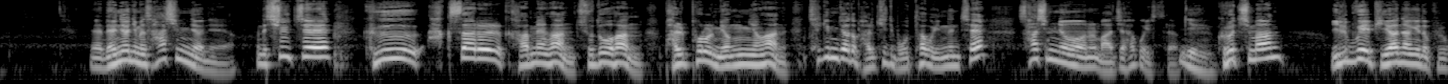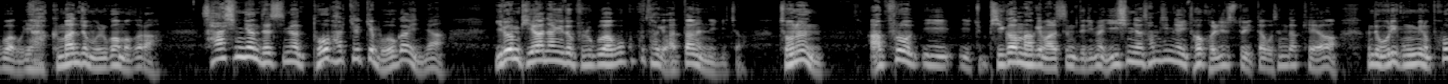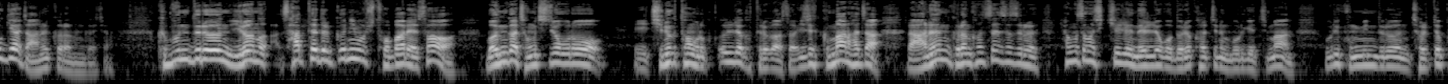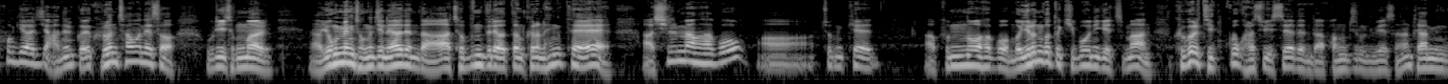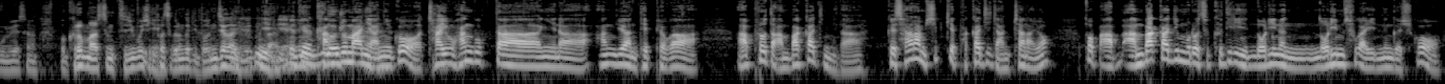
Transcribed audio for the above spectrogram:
내년이면 40년이에요. 근데 실제 그 학살을 감행한 주도한 발포를 명령한 책임자도 밝히지 못하고 있는 채 40년을 맞이하고 있어요. 예. 그렇지만 일부의 비아냥에도 불구하고 야 그만 좀 울고 먹어라. 40년 됐으면 더 밝힐 게 뭐가 있냐. 이런 비아냥에도 불구하고 꿋꿋하게 왔다는 얘기죠. 저는 앞으로 이, 이 비감하게 말씀드리면 20년, 30년이 더 걸릴 수도 있다고 생각해요. 근데 우리 국민은 포기하지 않을 거라는 거죠. 그분들은 이런 사태들 끊임없이 도발해서 뭔가 정치적으로 이 진흙탕으로 끌려 들어가서 이제 그만하자라는 그런 consensus를 형성시키려 내려고 노력할지는 모르겠지만 우리 국민들은 절대 포기하지 않을 거예요. 그런 차원에서 우리 정말 아, 용맹 정진해야 된다. 저분들의 어떤 그런 행태에 아, 실망하고 어좀 이렇게 아, 분노하고 뭐 이런 것도 기본이겠지만 그걸 딛고 갈 수 있어야 된다. 광주를 위해서는 대한민국을 위해서는 뭐 그런 말씀 드리고 싶어서 예. 그런 거지 논쟁한 이유가 예. 아니에요. 그러니까 강주만이 아니고 자유한국당이나 황교안 대표가 앞으로도 안 바꿔집니다. 그 사람 쉽게 바꿔지지 않잖아요. 또 안 바꿔짐으로써 그들이 노리는 노림수가 있는 것이고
